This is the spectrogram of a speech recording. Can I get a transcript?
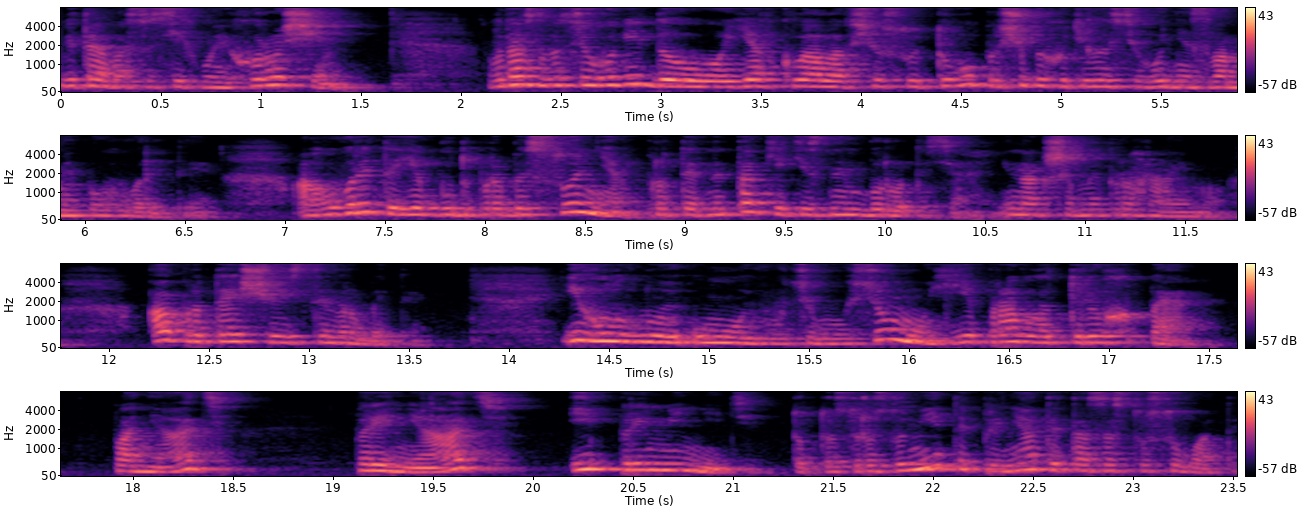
Вітаю вас усіх, мої хороші. В нас до цього відео я вклала всю суть того, про що би хотіла сьогодні з вами поговорити. А говорити я буду про безсоння, проте не так, як із ним боротися, інакше ми програємо, а про те, що із цим робити. І головною умовою в цьому всьому є правило трьох П: понять, прийнять і примініть. Тобто зрозуміти, прийняти та застосувати.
